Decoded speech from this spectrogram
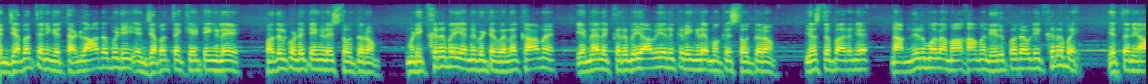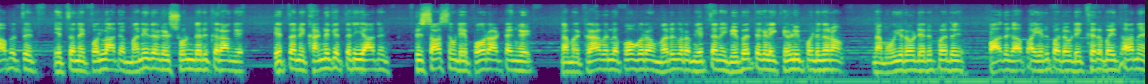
என் ஜெபத்தை நீங்க தள்ளாதபடி என் ஜெபத்தை கேட்டீங்களே பதில் கொடுத்தீங்களே ஸ்தோத்திரம். உங்களுடைய கிருபை என்னை விட்டு விளக்காம என் மேல கிருபையாவே இருக்கிறீங்களே உமக்கு ஸ்தோத்திரம். யோசித்து பாருங்க நாம் நிர்மூலமாகாமல் இருப்பது அவருடைய கிருபை. எத்தனை ஆபத்து எத்தனை பொல்லாத மனிதர்கள் சூழ்ந்திருக்கிறாங்க. எத்தனை கண்ணுக்கு தெரியாத பிசாசனுடைய போராட்டங்கள். நம்ம டிராவல்ல போகிறோம் வருகிறோம் எத்தனை விபத்துகளை கேள்விப்படுகிறோம். நம்ம உயிரோடு இருப்பது பாதுகாப்பா இருப்பதோடைய கிருபை தானே.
